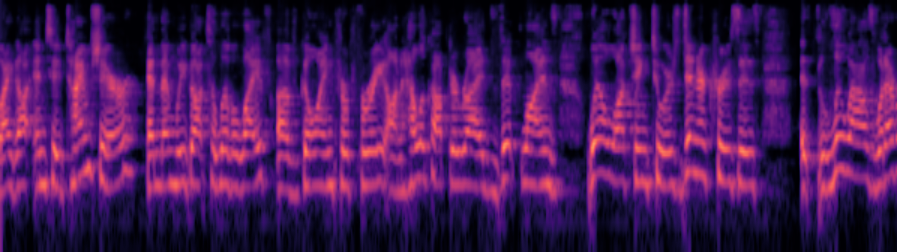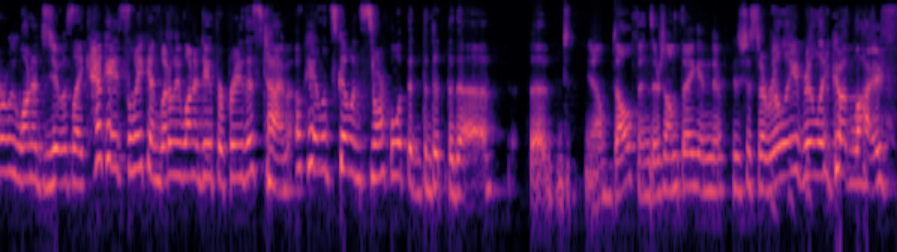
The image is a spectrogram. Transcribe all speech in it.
I got into timeshare. And then we got to live a life of going for free on helicopter rides, zip lines, whale watching tours, dinner cruises, luau's, whatever we wanted to do was like, okay, it's the weekend. What do we want to do for free this time? Okay, let's go and snorkel with the, the, the, the, the you know, dolphins or something. And it's just a really, really good life.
